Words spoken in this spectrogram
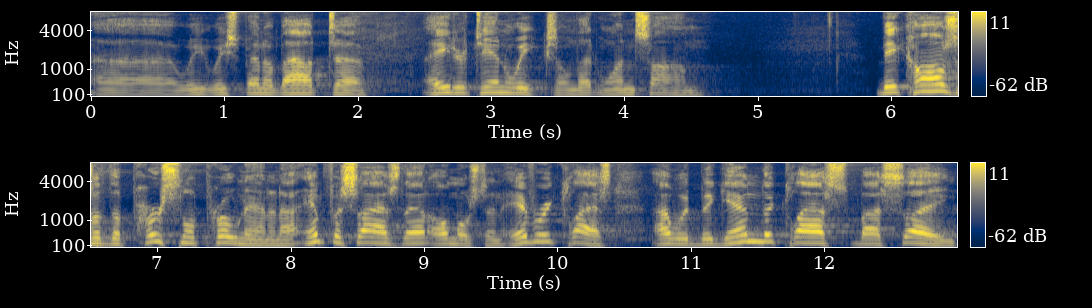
Uh, we, we spent about uh, eight or ten weeks on that one psalm because of the personal pronoun, and I emphasize that almost in every class. I would begin the class by saying,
